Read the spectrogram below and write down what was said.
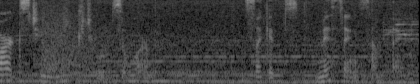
Spark's too weak to absorb. It's like it's missing something.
